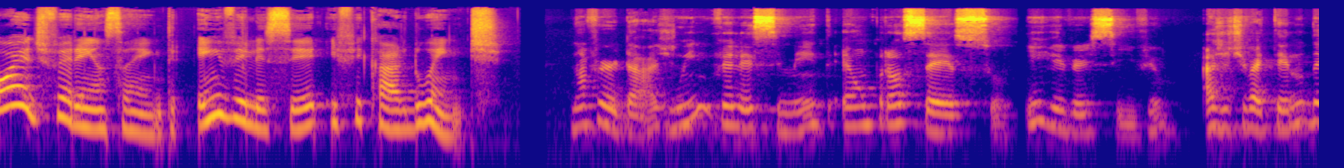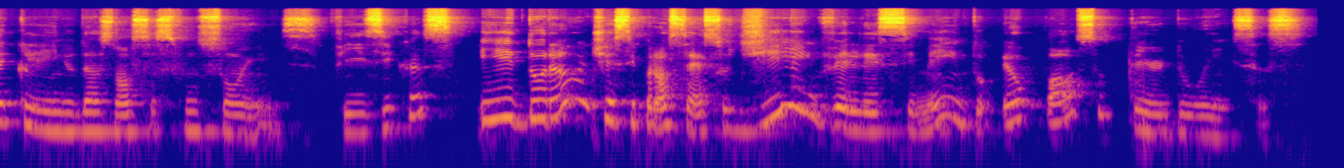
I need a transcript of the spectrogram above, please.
Qual é a diferença entre envelhecer e ficar doente? Na verdade, o envelhecimento é um processo irreversível. A gente vai tendo declínio das nossas funções físicas e durante esse processo de envelhecimento eu posso ter doenças.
